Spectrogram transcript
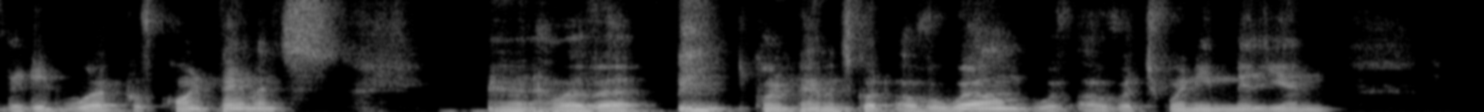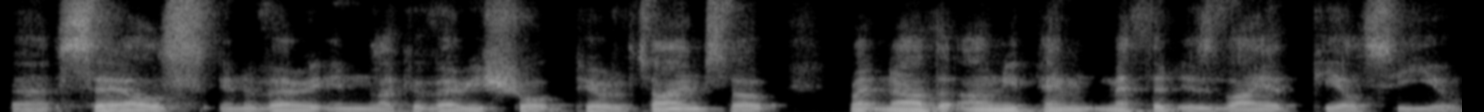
they did work with coin payments. Uh, however, coin payments got overwhelmed with over 20 million uh, sales in a very in like a very short period of time. So right now the only payment method is via PLCU.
